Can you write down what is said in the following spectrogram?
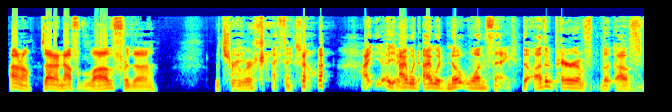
I don't know. Is that enough love for the the Truewerk? I think so. I, I I would I would note one thing. The other pair of the of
